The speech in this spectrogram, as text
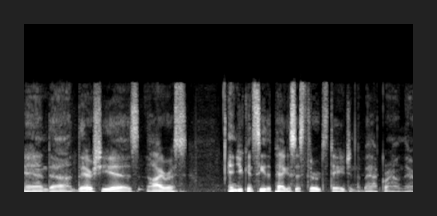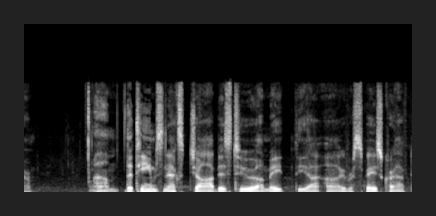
And uh, there she is, Iris. And you can see the Pegasus third stage in the background there. Um, the team's next job is to uh, mate the uh, Iris spacecraft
